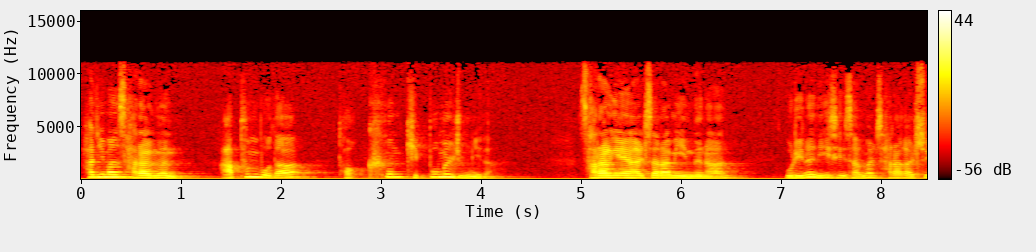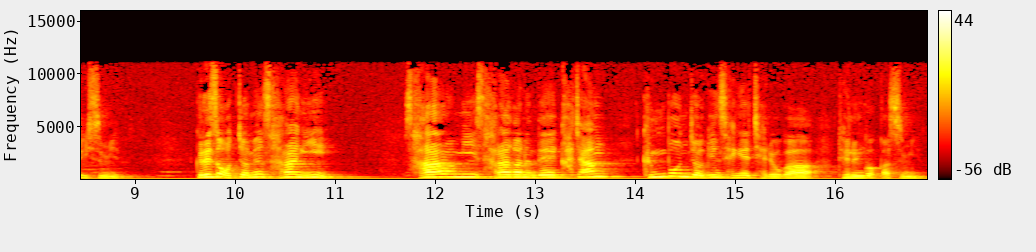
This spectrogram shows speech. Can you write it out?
하지만 사랑은 아픔보다 더 큰 기쁨을 줍니다. 사랑해야 할 사람이 있는 한 우리는 이 세상을 살아갈 수 있습니다. 그래서 어쩌면 사랑이 사람이 살아가는데 가장 근본적인 생애 재료가 되는 것 같습니다.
